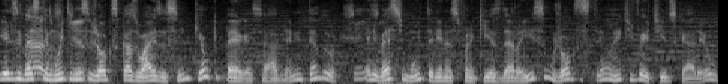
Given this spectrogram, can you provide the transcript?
E eles investem tô muito nesses jogos casuais assim, que é o que pega, sabe? A Nintendo, Sim, ela investe muito ali nas franquias dela e são jogos extremamente divertidos, cara. Eu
